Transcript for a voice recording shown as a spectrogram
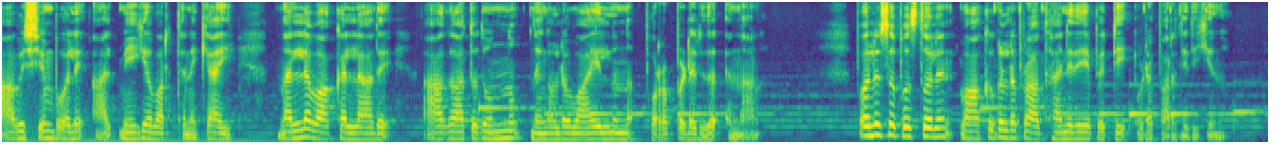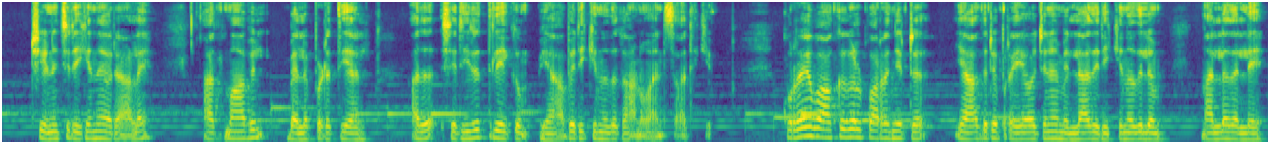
ആവശ്യം പോലെ ആത്മീയ വർധനയ്ക്കായി നല്ല വാക്കല്ലാതെ ആകാത്തതൊന്നും നിങ്ങളുടെ വായിൽ നിന്ന് പുറപ്പെടരുത് എന്നാണ്. പൗലോസ് അപ്പോസ്തോലൻ വാക്കുകളുടെ പ്രാധാന്യതയെപ്പറ്റി ഇവിടെ പറഞ്ഞിരിക്കുന്നു. ക്ഷീണിച്ചിരിക്കുന്ന ഒരാളെ ആത്മാവിൽ ബലപ്പെടുത്തിയാൽ അത് ശരീരത്തിലേക്കും വ്യാപരിക്കുന്നത് കാണുവാൻ സാധിക്കും. കുറേ വാക്കുകൾ പറഞ്ഞിട്ട് യാതൊരു പ്രയോജനമില്ലാതിരിക്കുന്നതിലും നല്ലതല്ലേ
